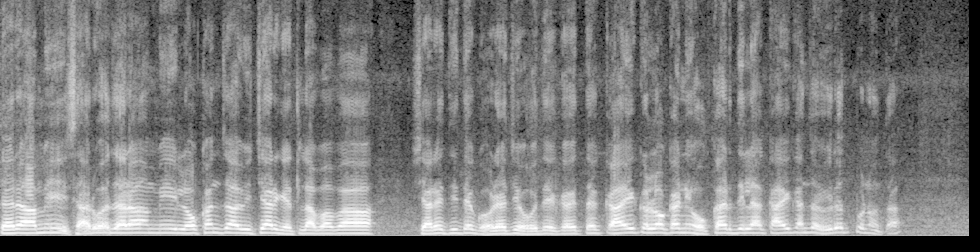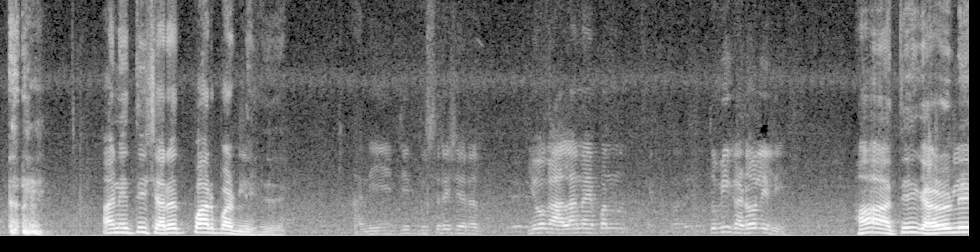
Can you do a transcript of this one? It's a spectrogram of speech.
तर आम्ही सर्व जरा मी लोकांचा विचार घेतला बाबा शर्यत इथे घोड्याची होऊ दे काय तर काही लोकांनी होकार दिला काहीकांचा विरोध पण होता. आणि ती शर्यत पार पडली. आणि जी दुसरी शर्यत योग आला नाही पण तुम्ही घडवलेली. हां ती घडवली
